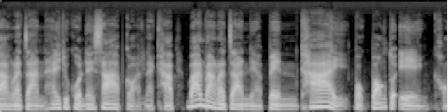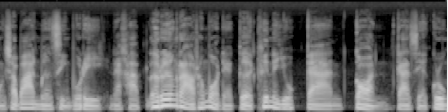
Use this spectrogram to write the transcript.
บางระจันให้ทุกคนได้ทราบก่อนนะครับ บ้านบางระจันเนี่ยเป็นค่ายปกป้องตัวเองของชาวบ้านเมืองสิงห์บุรีนะครับเรื่องราวทั้งหมดเนี่ยเกิดขึ้นในยุคการก่อนการเสียกรุง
